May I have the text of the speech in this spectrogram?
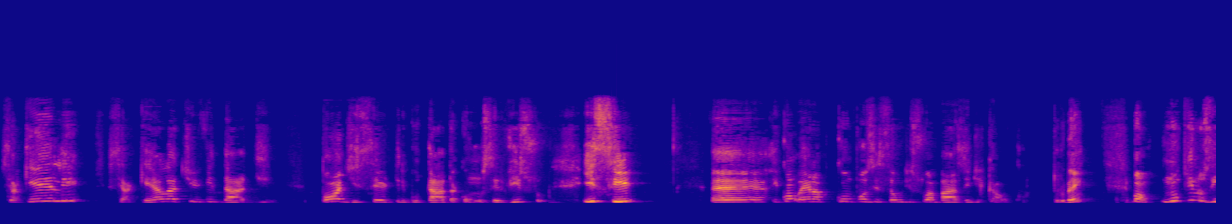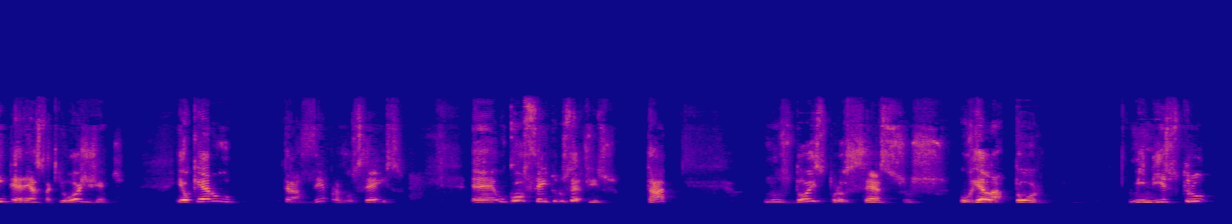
se aquele, se aquela atividade pode ser tributada como um serviço e se é, e qual era a composição de sua base de cálculo. Tudo bem? Bom, no que nos interessa aqui hoje, gente, eu quero trazer para vocês é, o conceito do serviço, tá? Nos dois processos, o relator, ministro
